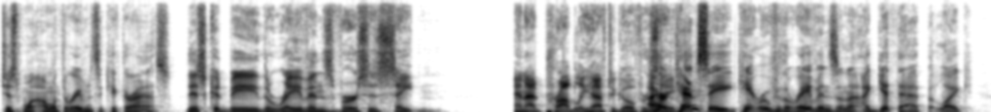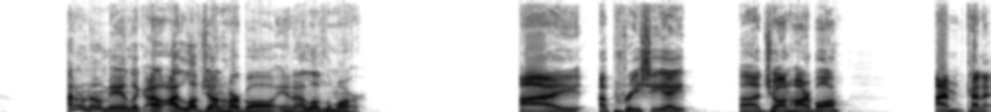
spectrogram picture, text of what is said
just want I want the Ravens to kick their ass. This could be the Ravens versus Satan, and I'd probably have to go for. I heard Satan. Ken say he can't root for the Ravens, and I, I get that, but like, I don't know, man. Like, I, I love John Harbaugh and I love Lamar. I appreciate uh, John Harbaugh. I'm kind of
